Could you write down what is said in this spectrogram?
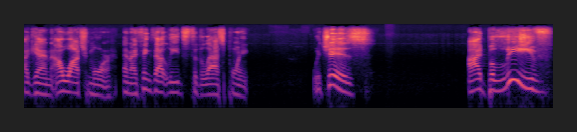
again, I'll watch more. And I think that leads to the last point, which is I believe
